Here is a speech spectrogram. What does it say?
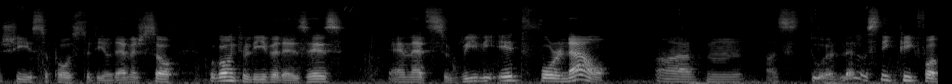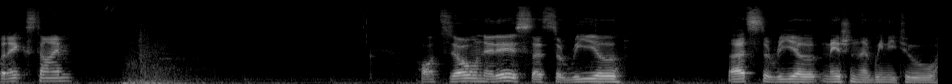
she's supposed to deal damage. So we're going to leave it as is. And that's really it for now. Um, let's do a little sneak peek for the next time. Hot zone it is. That's the real that's the real mission that we need to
